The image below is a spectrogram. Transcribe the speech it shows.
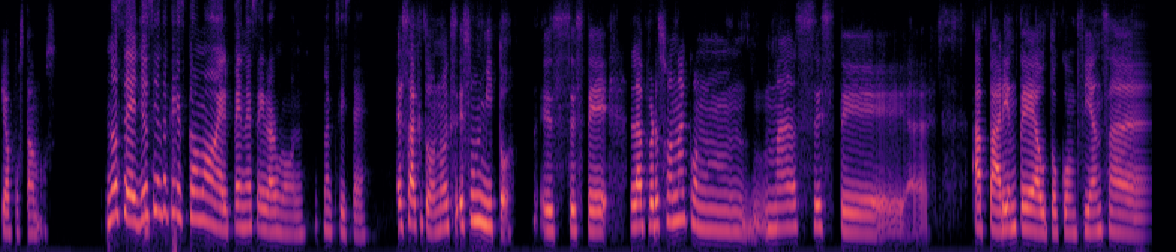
¿qué apostamos? No sé, yo siento que es como el pene Sailor Moon, no existe. Exacto, no es un mito es este, la persona con más este, aparente autoconfianza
